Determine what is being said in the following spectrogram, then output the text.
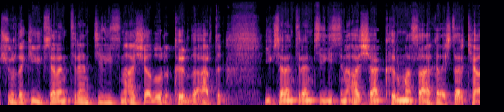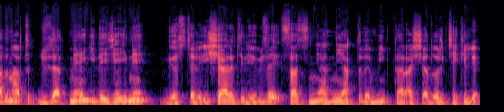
şuradaki yükselen trend çizgisini aşağı doğru kırdı artık yükselen trend çizgisini aşağı kırması arkadaşlar kağıdın artık düzeltmeye gideceğini gösteriyor. işaret ediyor bize. Sat sinyalini yaktı ve miktar aşağı doğru çekiliyor.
